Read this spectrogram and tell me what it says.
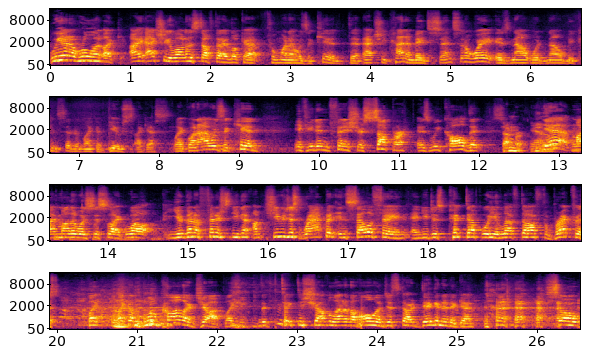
We had a rule like, I actually a lot of the stuff that I look at from when I was a kid that actually kind of made sense in a way is now would now be considered like abuse, I guess. Like when I was a kid, if you didn't finish your supper, as we called it, Supper. Yeah. yeah, my mother was just like, "Well, you're gonna finish. Gonna." Um, she would just wrap it in cellophane, and you just picked up where you left off for breakfast, like like a blue collar job. Like you take the shovel out of the hole and just start digging it again. So,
